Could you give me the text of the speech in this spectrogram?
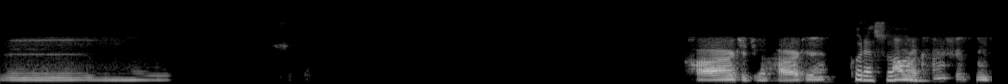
嗯， heart to heart, our Corazón consciousness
